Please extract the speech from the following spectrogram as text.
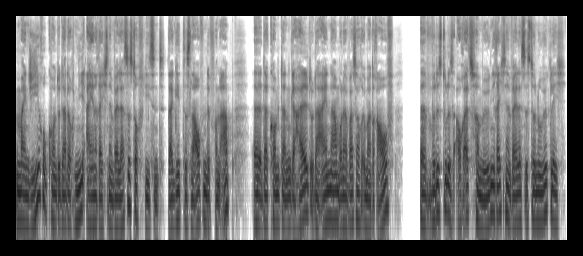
mein Girokonto da doch nie einrechnen, weil das ist doch fließend. Da geht das Laufende von ab, äh, da kommt dann Gehalt oder Einnahmen oder was auch immer drauf. Äh, würdest du das auch als Vermögen rechnen, weil es ist doch nur wirklich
